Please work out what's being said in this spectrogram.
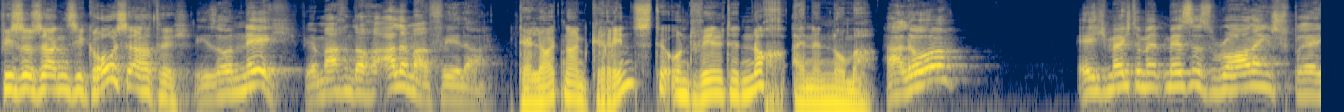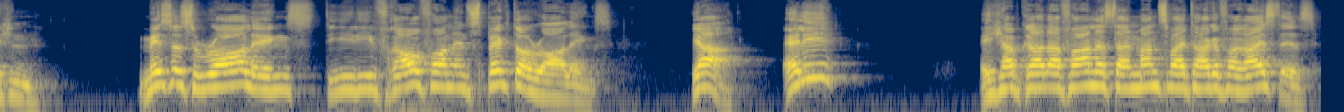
Wieso sagen Sie großartig? Wieso nicht? Wir machen doch alle mal Fehler. Der Leutnant grinste und wählte noch eine Nummer. Hallo? Ich möchte mit Mrs. Rawlings sprechen. Mrs. Rawlings, die, die Frau von Inspektor Rawlings. Ja, Ellie? Ich habe gerade erfahren, dass dein Mann zwei Tage verreist ist.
